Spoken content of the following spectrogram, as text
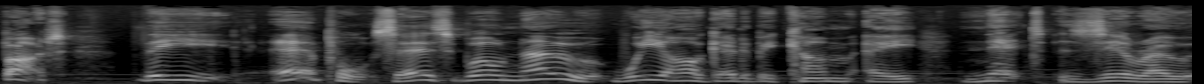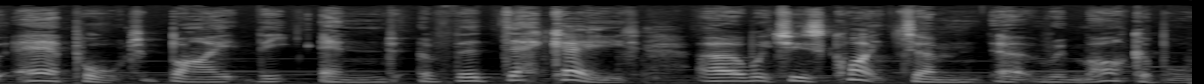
But the airport says, well, no, we are going to become a net zero airport by the end of the decade, uh, which is quite um, uh, remarkable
